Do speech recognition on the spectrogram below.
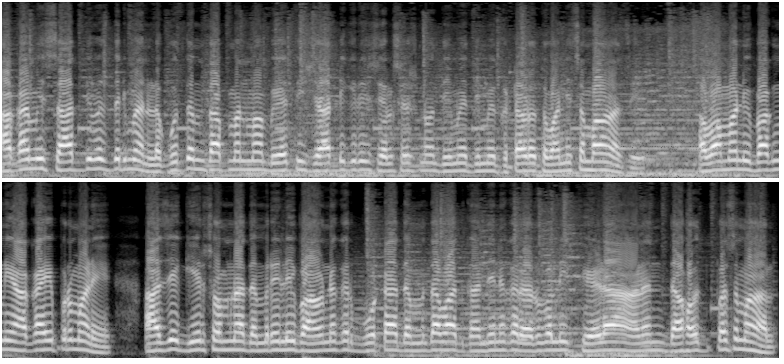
આગામી સાત દિવસ દરમિયાન લઘુત્તમ તાપમાનમાં બેથી ચાર ડિગ્રી સેલ્સિયસનો ધીમે ધીમે ઘટાડો થવાની સંભાવના છે. હવામાન વિભાગની આગાહી પ્રમાણે આજે ગીર સોમનાથ, અમરેલી, ભાવનગર, બોટાદ, અમદાવાદ, ગાંધીનગર, અરવલ્લી, ખેડા, આણંદ, દાહોદ, પંચમહાલ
